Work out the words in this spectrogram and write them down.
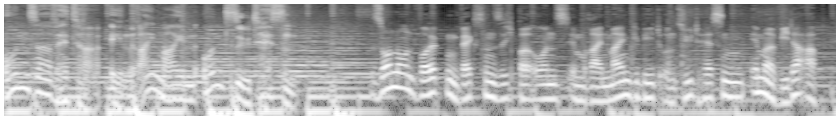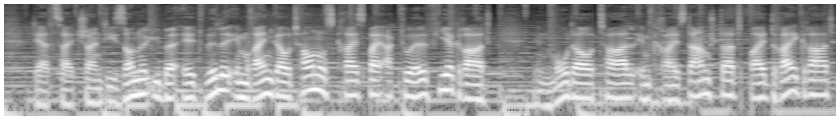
Unser Wetter in Rhein-Main und Südhessen. Sonne und Wolken wechseln sich bei uns im Rhein-Main-Gebiet und Südhessen immer wieder ab. Derzeit scheint die Sonne über Eltville im Rheingau-Taunus-Kreis bei aktuell 4 Grad, in Modautal im Kreis Darmstadt bei 3 Grad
